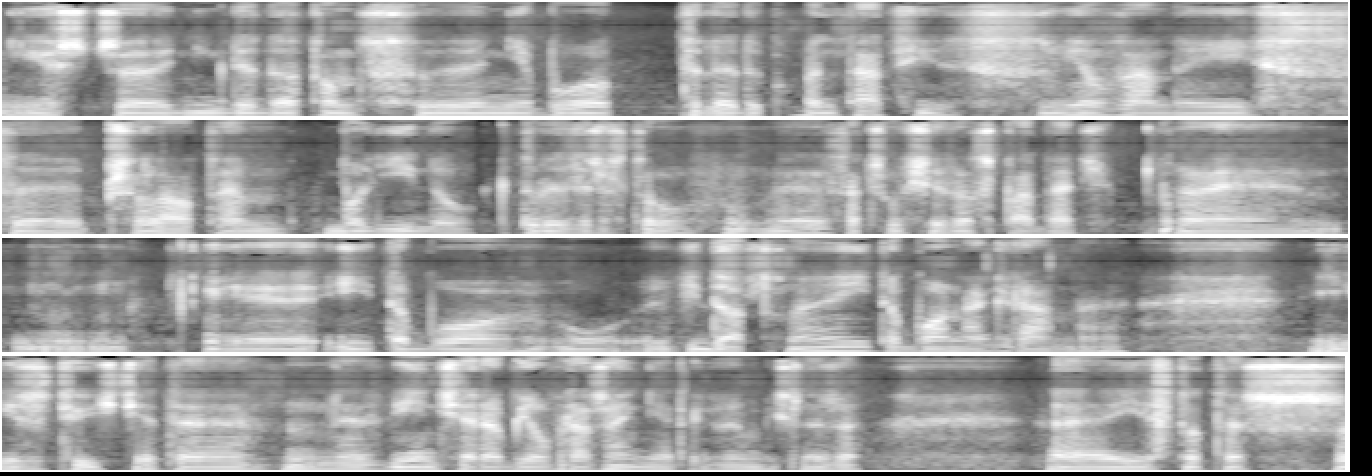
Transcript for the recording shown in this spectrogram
jeszcze nigdy dotąd nie było tyle dokumentacji związanej z przelotem bolidu, który zresztą e, zaczął się rozpadać. I to było widoczne i to było nagrane. I rzeczywiście te zdjęcia robią wrażenie, także myślę, że jest to też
